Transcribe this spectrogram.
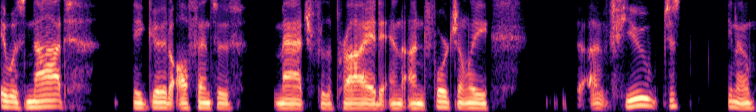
it was not a good offensive match for the Pride, and unfortunately, a few just you know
